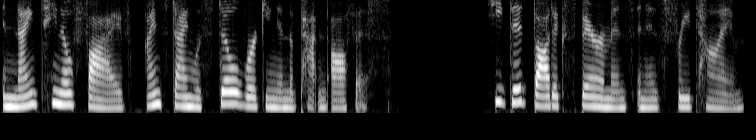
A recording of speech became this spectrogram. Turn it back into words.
in 1905, Einstein was still working in the patent office. He did thought experiments in his free time.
